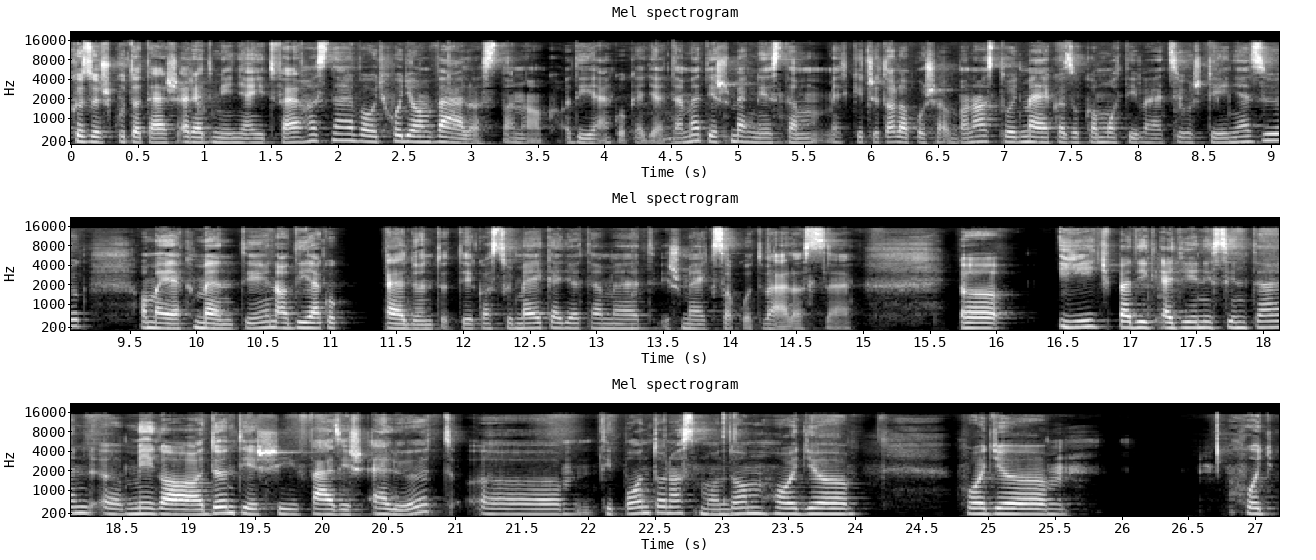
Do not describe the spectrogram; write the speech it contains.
közös kutatás eredményeit felhasználva, hogy hogyan választanak a diákok egyetemet, és megnéztem egy kicsit alaposabban azt, hogy melyek azok a motivációs tényezők, amelyek mentén a diákok eldöntötték azt, hogy melyik egyetemet és melyik szakot válasszák. Így pedig egyéni szinten, még a döntési fázis előtt, ti ponton azt mondom, hogy, hogy, hogy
